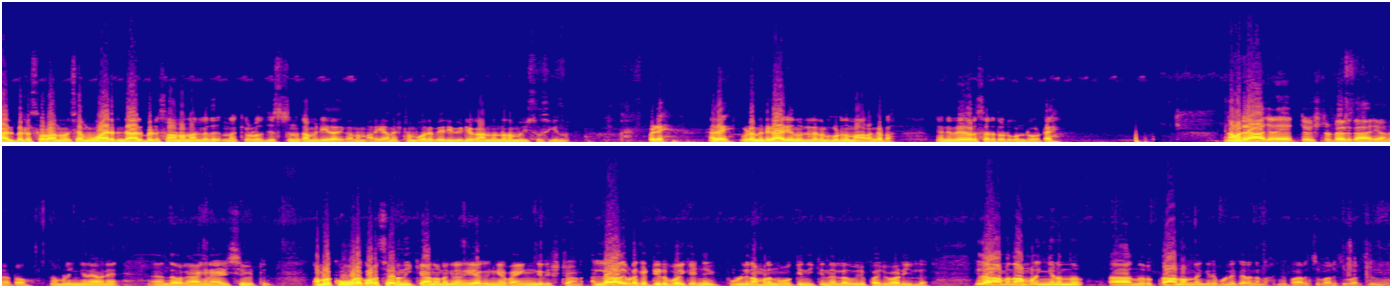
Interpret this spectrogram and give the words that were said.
ആൽബഡസോളാണെന്ന് വെച്ചാൽ മൂവായിരത്തിന്റെ ആൽബഡസ് ആണോ നല്ലത്? എന്നൊക്കെയുള്ളത് ജസ്റ്റ് ഒന്ന് കമന്റ് ചെയ്താൽ കാരണം അറിയാവുന്ന ഇഷ്ടം പോലെ പേര് വീഡിയോ കാണുന്നുണ്ടെന്ന് നമ്മൾ വിശ്വസിക്കുന്നു. അപ്പോഴേ അതെ ഇവിടെ നിന്നിട്ട് കാര്യമൊന്നുമില്ല നമുക്ക് ഇവിടുന്ന് മാറാം കേട്ടോ. ഞാൻ വേറൊരു സ്ഥലത്തോട്ട് കൊണ്ടുപോട്ടെ. നമ്മുടെ രാജയുടെ ഏറ്റവും ഇഷ്ടപ്പെട്ട ഒരു കാര്യമാണ് കേട്ടോ. നമ്മളിങ്ങനെ അവനെ എന്താ പറയുക അങ്ങനെ അഴിച്ചു വിട്ട് നമ്മൾ കൂടെ കുറച്ച് നേരം നിൽക്കാന്നുണ്ടെങ്കിൽ ഇയാൾക്ക് ഇങ്ങനെ ഭയങ്കര ഇഷ്ടമാണ് അല്ലാതെ ഇവിടെ കെട്ടിയിട്ട് പോയി കഴിഞ്ഞാൽ പുള്ളി നമ്മളെ നോക്കി നിൽക്കുന്നല്ലാതെ ഒരു പരിപാടിയില്ല. ഇതാകുമ്പോൾ നമ്മളിങ്ങനെ ഒന്ന് നിർത്താന്നുണ്ടെങ്കിൽ പുള്ളിക്കാരൻ കണ്ടോ? ഇനി പറിച്ച് പറിച്ച് പറിച്ച് നിന്നു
